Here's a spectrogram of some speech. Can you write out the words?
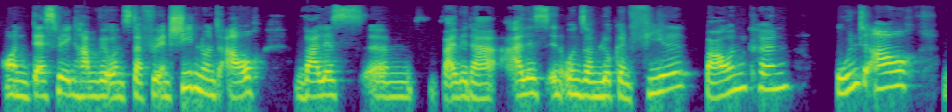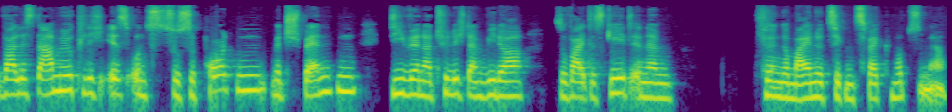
Und deswegen haben wir uns dafür entschieden und auch, weil es, ähm, weil wir da alles in unserem Look and Feel bauen können und auch, weil es da möglich ist, uns zu supporten mit Spenden, die wir natürlich dann wieder, soweit es geht, in einem für einen gemeinnützigen Zweck nutzen. Ja.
